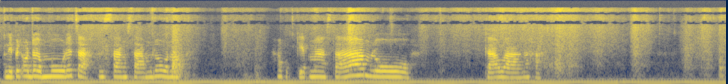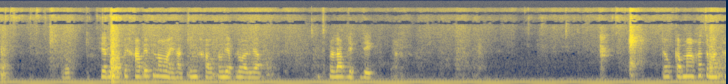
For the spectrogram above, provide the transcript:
อันนี้เป็นออเดอร์มูด้วยจ้ะเป็นสั่งสามโลเนาะเขาก็เก็บมาสามโลกาวางนะคะเห็นเราไปคาบเบ็หน่อยค่ะ กินเขาก็นเรียบร้อยแล้วจะไปรับเด็กๆเดี๋ยวกลับมาเขาจะมาท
